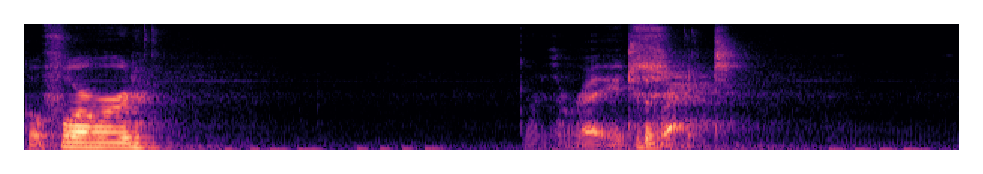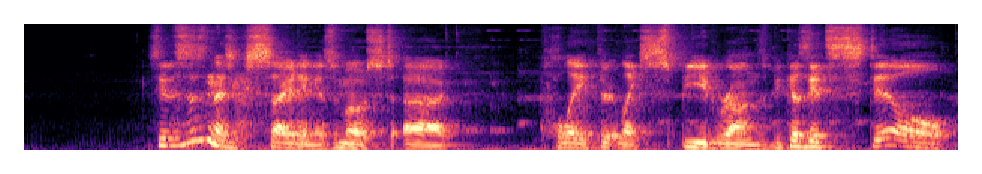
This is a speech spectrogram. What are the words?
Go forward. Go to the right. to the right. See, this isn't as exciting as most uh, playthrough like speed runs because it's still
